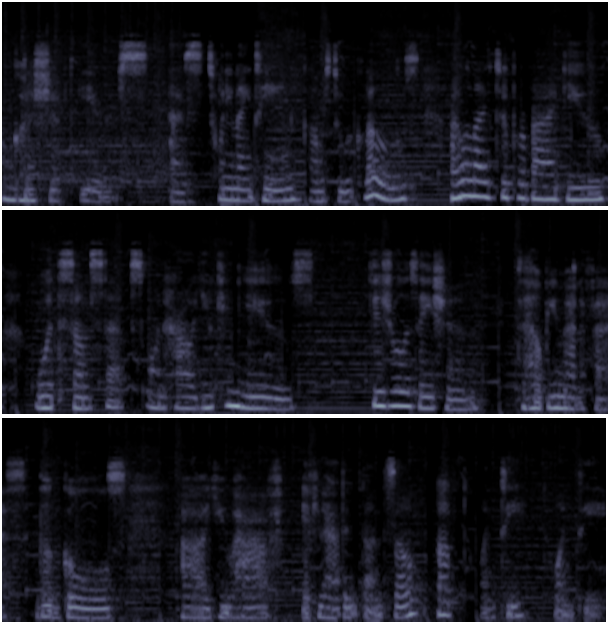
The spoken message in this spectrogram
I'm going to shift gears. As 2019 comes to a close, I would like to provide you with some steps on how you can use visualization to help you manifest the goals uh, you have, if you haven't done so, of 2020.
